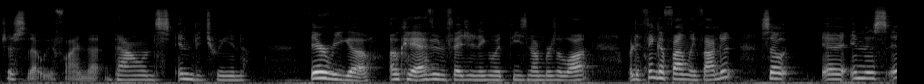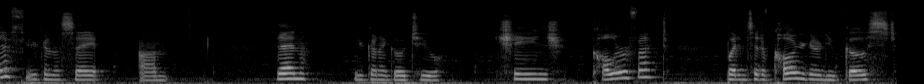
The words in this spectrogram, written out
Just so that we find that balance in between. There we go. Okay, I've been fidgeting with these numbers a lot, but I think I finally found it. So uh, in this if, you're going to say, um, then you're going to go to change color effect, but instead of color, you're going to do ghost.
